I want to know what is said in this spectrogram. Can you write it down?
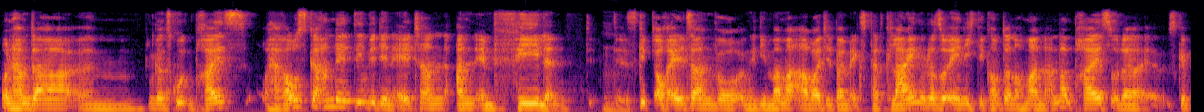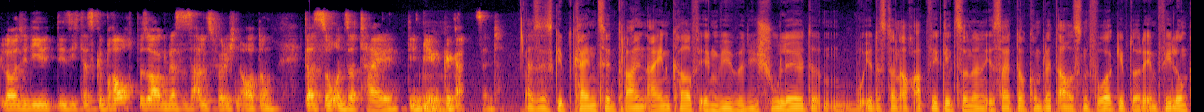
und haben da ähm, einen ganz guten Preis herausgehandelt, den wir den Eltern anempfehlen. Mhm. Es gibt auch Eltern, wo irgendwie die Mama arbeitet beim Expert Klein oder so ähnlich, die kommt dann nochmal einen anderen Preis oder es gibt Leute, die, die sich das gebraucht besorgen, das ist alles völlig in Ordnung. Das ist so unser Teil, den wir mhm. gegangen sind. Also es gibt keinen zentralen Einkauf irgendwie über die Schule, wo ihr das dann auch abwickelt, sondern ihr seid da komplett außen vor, gebt eure Empfehlung,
